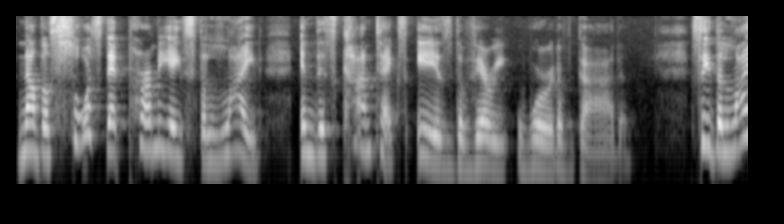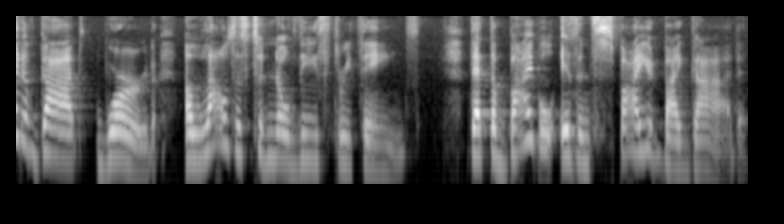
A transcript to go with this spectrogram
Now, the source that permeates the light in this context is the very Word of God. See, the light of God's word allows us to know these three things that the Bible is inspired by God.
